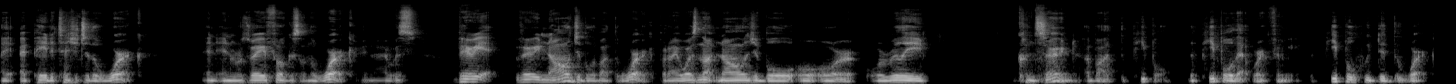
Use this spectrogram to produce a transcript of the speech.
I, I paid attention to the work and, and was very focused on the work. And I was very, very knowledgeable about the work, but I was not knowledgeable or, or, or really concerned about the people, the people that worked for me, the people who did the work.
